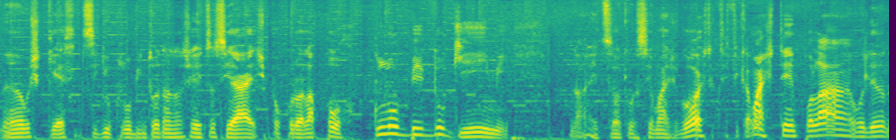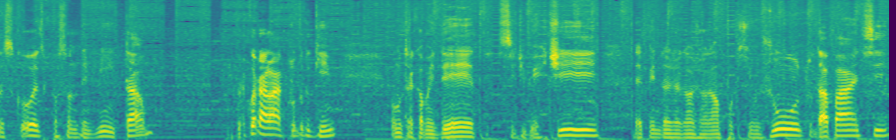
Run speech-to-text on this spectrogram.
não esquece de seguir o clube em todas as nossas redes sociais. Procura lá por Clube do Game. Na social que você mais gosta, que você fica mais tempo lá olhando as coisas, passando tempinho e tal. Procura lá, Clube do Game. Vamos trocar uma ideia, se divertir. Dependendo de jogar, jogar um pouquinho junto. Dá pra se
